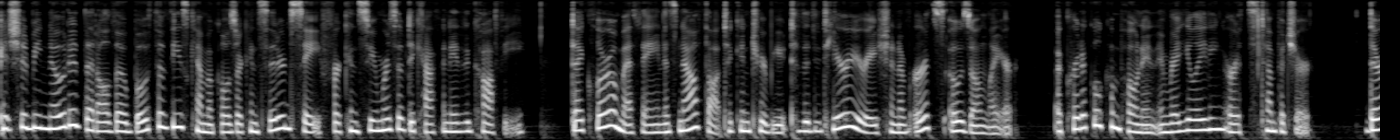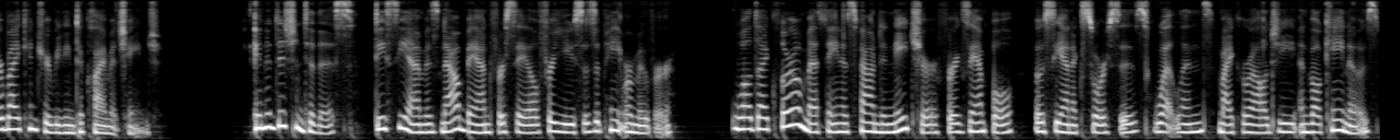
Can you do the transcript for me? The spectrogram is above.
It should be noted that although both of these chemicals are considered safe for consumers of decaffeinated coffee, dichloromethane is now thought to contribute to the deterioration of Earth's ozone layer, a critical component in regulating Earth's temperature thereby contributing to climate change. In addition to this, DCM is now banned for sale for use as a paint remover. While dichloromethane is found in nature, for example, oceanic sources, wetlands, microalgae, and volcanoes,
